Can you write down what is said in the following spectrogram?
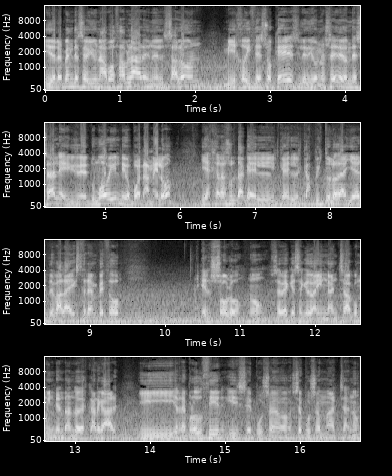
Y de repente se oyó una voz hablar en el salón mi hijo dice, ¿eso qué es? Y le digo, no sé, ¿de dónde sale? Y dice, ¿tu móvil? Digo, pues dámelo. Y es que resulta que el, capítulo de ayer de Bala Extra empezó él solo, ¿no? Se ve que se quedó ahí enganchado como intentando descargar y reproducir y se puso, se puso en marcha, ¿no?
